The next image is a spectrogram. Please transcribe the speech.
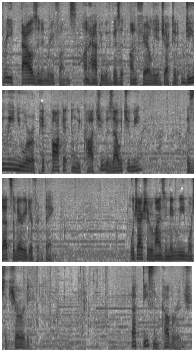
3,000 in refunds. Unhappy with visit, unfairly ejected. Do you mean you were a pickpocket and we caught you? Is that what you mean? Because that's a very different thing. Which actually reminds me, maybe we need more security. Got decent coverage.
